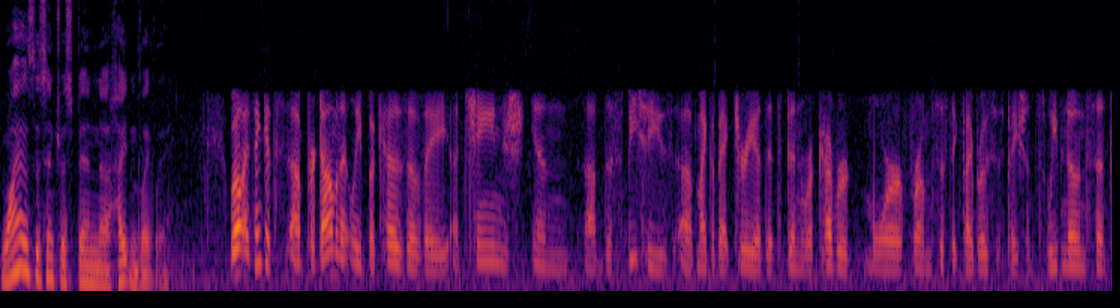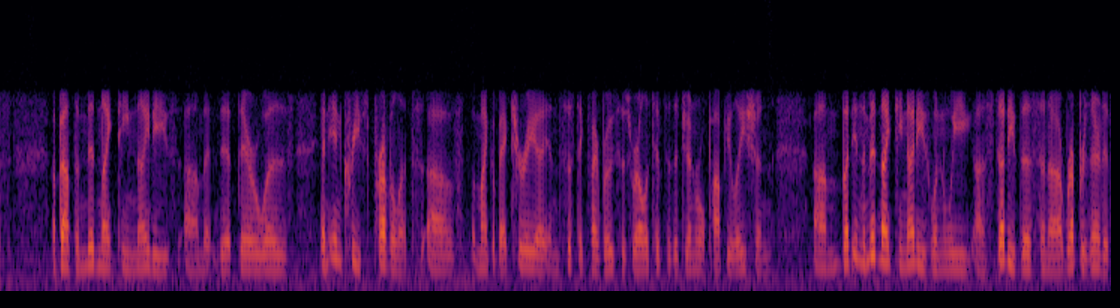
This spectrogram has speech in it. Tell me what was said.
Why has this interest been uh, heightened lately? Well, I think it's uh, predominantly because of a, a change in uh, the species of mycobacteria that's been recovered more from cystic fibrosis patients. We've known since about the mid 1990s um, that there was an increased prevalence of mycobacteria in cystic fibrosis relative to the general population. Um, but in the mid 1990s, when we uh, studied this in a representative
